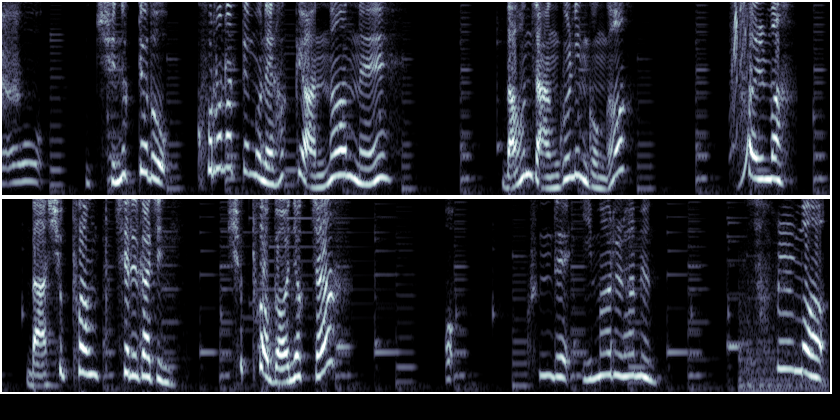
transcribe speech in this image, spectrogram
어, 진흙대도 코로나 때문에 학교에 안 나왔네. 나 혼자 안 걸린 건가? 설마, 나 슈퍼 항체를 가진 슈퍼 면역자? 어, 근데 이 말을 하면, 설마,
